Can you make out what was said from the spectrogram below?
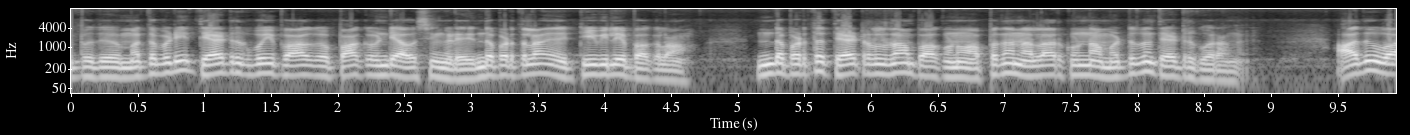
இப்போ இது மற்றபடி தேட்டருக்கு போய் பார்க்க பார்க்க வேண்டிய அவசியம் கிடையாது. இந்த படத்தெல்லாம் டிவிலே பார்க்கலாம். இந்த படத்தை தேட்டரில் தான் பார்க்கணும். அப்போ தான் நல்லாயிருக்குன்னா மட்டும்தான் தேட்டருக்கு வராங்க. அது வா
